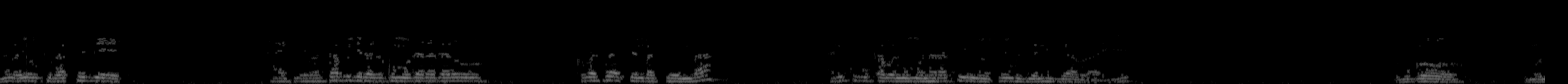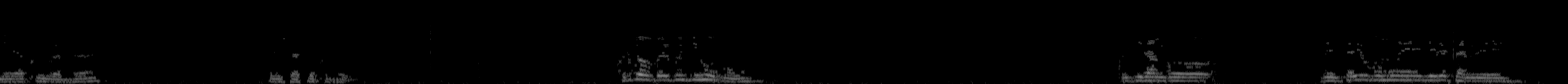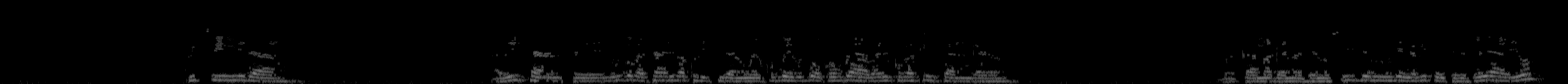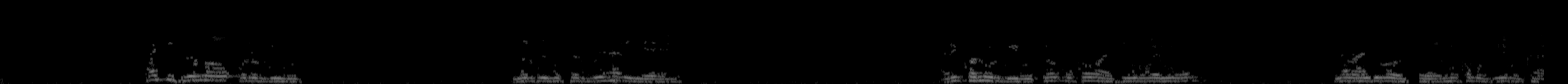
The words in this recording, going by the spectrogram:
n'abayoboke ba federi nta gihe batavugiraga ku mugaragaro ko bazatsembatsemba ariko ubu ukabona umuntu aratinyutse ngo ibyo ntibyabaye ni bwo umuntu yakwibaza icyo bishatse kuvuga ku rwego rw'igihugu kugira ngo leta y'ubumwe yerekane kwishimira abitanze nubwo batari bakurikiranwe kubera ubwoko bwabo ariko bakitanga bakamagana jenoside n'ingengabitekerezo yayo hashyizweho uru rwibutso ni urwibutso rwihariye. Ariko ni urwibutso kuko hashyinguwemo n'abandi bose nk'uko mubyibuka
